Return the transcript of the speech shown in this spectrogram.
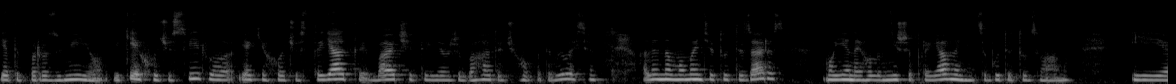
я тепер розумію, яке я хочу світло, як я хочу стояти, бачити. Я вже багато чого подивилася. Але на моменті тут і зараз моє найголовніше проявлення це бути тут з вами. І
